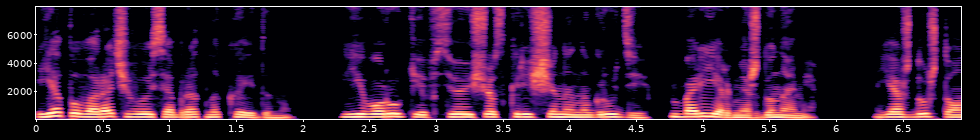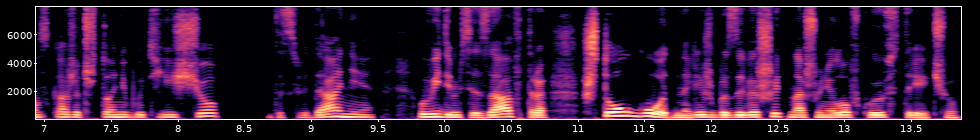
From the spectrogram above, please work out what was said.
я поворачиваюсь обратно к Эйдену. Его руки все еще скрещены на груди, барьер между нами. Я жду, что он скажет что-нибудь еще. До свидания, увидимся завтра, что угодно, лишь бы завершить нашу неловкую встречу.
